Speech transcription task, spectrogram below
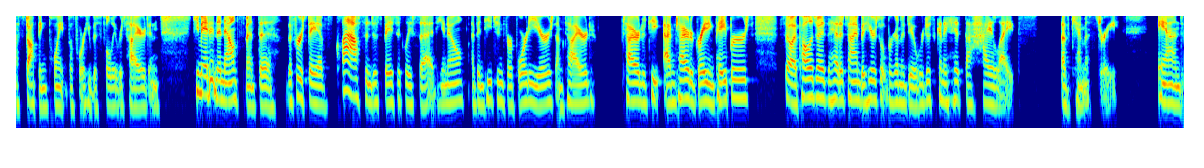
a stopping point before he was fully retired. And he made an announcement the, the first day of class and just basically said, you know, I've been teaching for 40 years. I'm tired tired of te- I'm tired of grading papers. So I apologize ahead of time, but here's what we're going to do. We're just going to hit the highlights of chemistry. And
